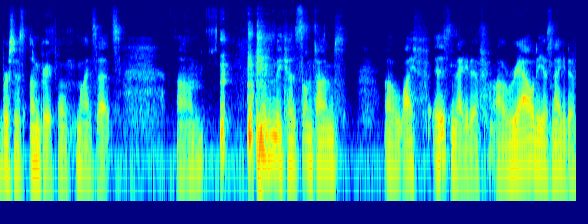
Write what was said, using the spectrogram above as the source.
versus ungrateful mindsets. Um, because sometimes uh, life is negative, uh, reality is negative.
